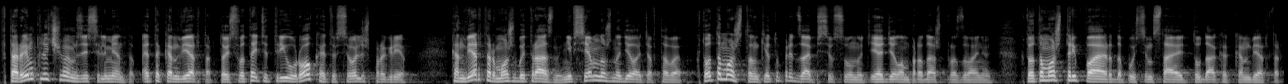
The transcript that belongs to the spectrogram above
Вторым ключевым здесь элементом это конвертер. То есть вот эти три урока это всего лишь прогрев. Конвертер может быть разный. Не всем нужно делать автовеб. Кто-то может анкету предзаписи всунуть и отделом продаж прозванивать. Кто-то может Tripwire, допустим, ставить туда как конвертер.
